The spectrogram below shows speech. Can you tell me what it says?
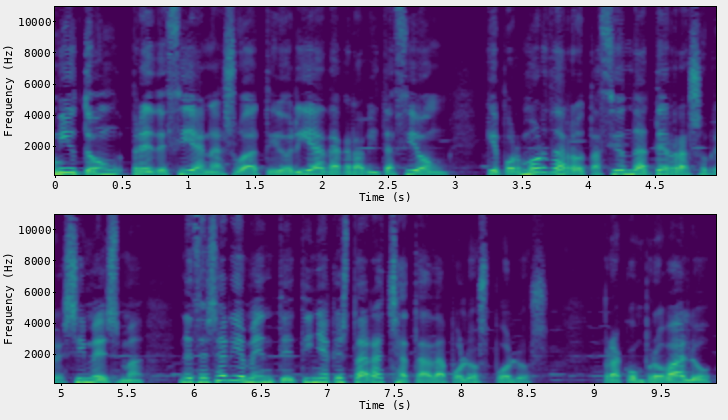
Newton predecía na súa teoría da gravitación que por mor da rotación da Terra sobre si sí mesma necesariamente tiña que estar achatada polos polos. Para comprobalo,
